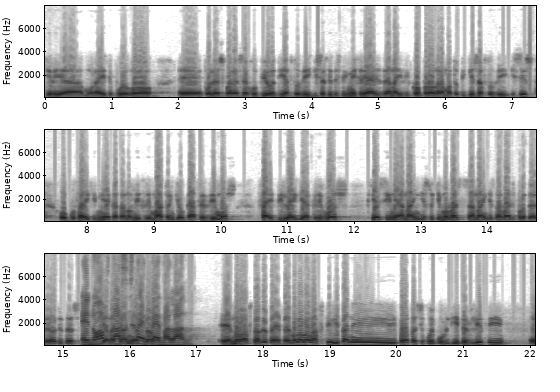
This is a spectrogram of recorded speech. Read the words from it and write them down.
κυρία Μουραήτη, που εγώ ε, πολλές φορές έχω πει ότι η αυτοδιοίκηση αυτή τη στιγμή χρειάζεται ένα ειδικό πρόγραμμα τοπικής αυτοδιοίκησης, όπου θα έχει μια κατανομή χρημάτων και ο κάθε Δήμος θα επιλέγει ακριβώς ποιες είναι οι ανάγκες του και με βάση τις ανάγκες να βάζει προτεραιότητες. Ενώ για αυτά σας τα επέβαλαν. Ενώ αυτά δεν τα επέβαλαν, αλλά αυτή ήταν η πρόταση που υπευλήθη. Ε,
